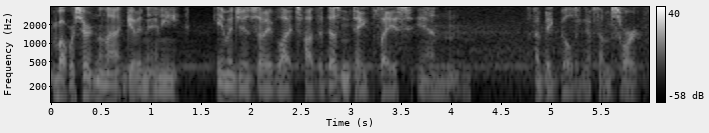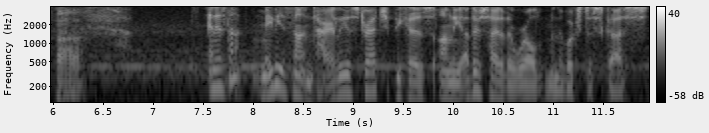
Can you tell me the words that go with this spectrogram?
But we're certainly not given any images of a blight spot that doesn't take place in a big building of some sort. Uh-huh. And it's not, maybe it's not entirely a stretch because on the other side of the world, when the books discuss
